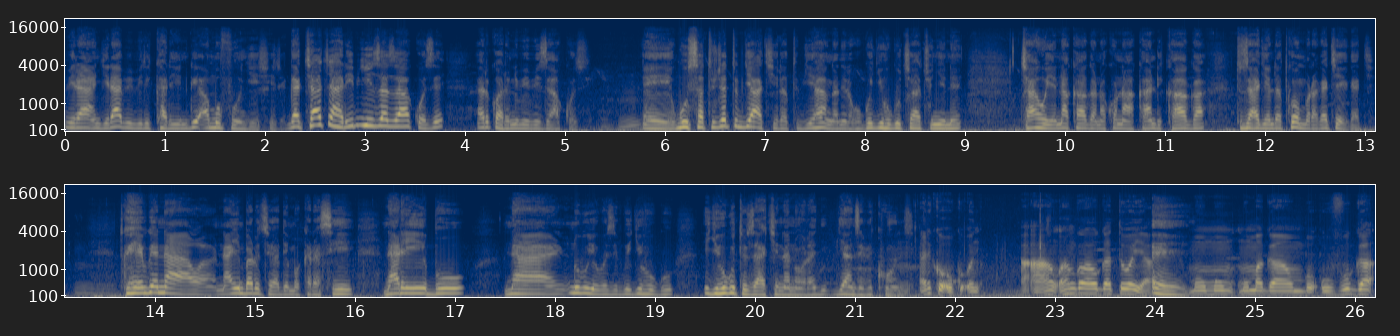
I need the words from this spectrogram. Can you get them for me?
birangira bibiri karindwi amufungishije. Gacaca hari ibyiza zakoze ariko hari n'ibibi zakoze. Eh, gusa tujye tubyakira tubyihanganira kuko igihugu cyacu nyine cyahuye n'akaga nako ni akandi kaga tuzagenda twomora gake gake. Twebwe na na imbarutso ya demokarasi na ribu na n'ubuyobozi bw'igihugu igihugu tuzakinanura byanze bikunze. Ariko uku- aha aha ngaho gatoya Eh. mu- magambo uvuga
